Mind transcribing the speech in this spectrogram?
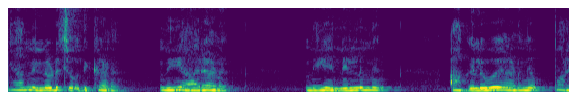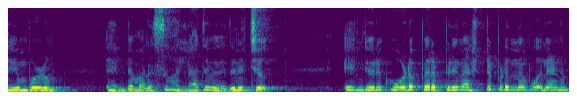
ഞാൻ നിന്നോട് ചോദിക്കാണ് നീ ആരാണ്? നീ എന്നിൽ നിന്ന് അകലുകയാണെന്ന് പറയുമ്പോഴും എന്റെ മനസ്സ് വല്ലാതെ വേദനിച്ചു. എന്റെ ഒരു കൂടപ്പിറപ്പിനെ നഷ്ടപ്പെടുന്ന പോലെയാണ്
